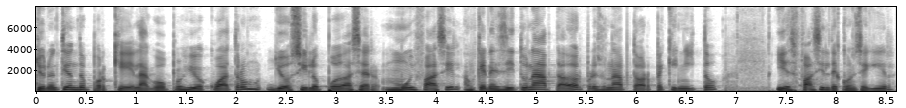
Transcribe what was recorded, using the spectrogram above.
Yo no entiendo por qué la GoPro Hero 4 yo sí lo puedo hacer muy fácil, aunque necesito un adaptador, pero es un adaptador pequeñito y es fácil de conseguir.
